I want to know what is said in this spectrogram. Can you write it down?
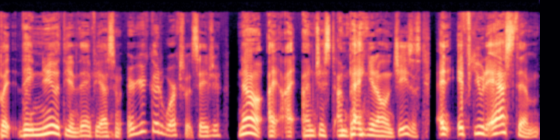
but they knew at the end of the day, if you ask them, "Are your good works what saves you?" No, I, I, am just I'm banking it all on Jesus. And if you'd ask them,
